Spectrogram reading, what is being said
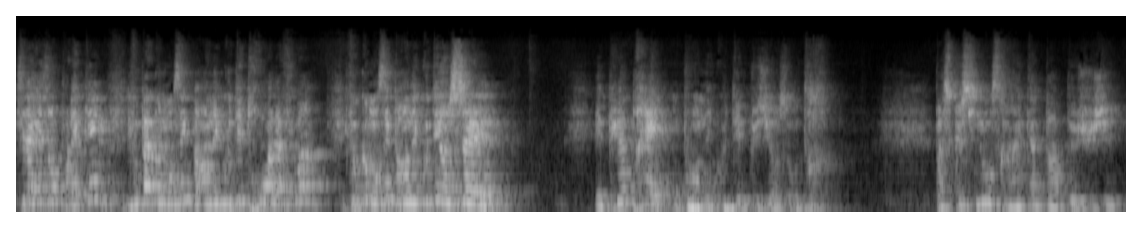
c'est la raison pour laquelle il ne faut pas commencer par en écouter trop à la fois. Il faut commencer par en écouter un seul. Et puis après, on peut en écouter plusieurs autres. Parce que sinon, on sera incapable de juger.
